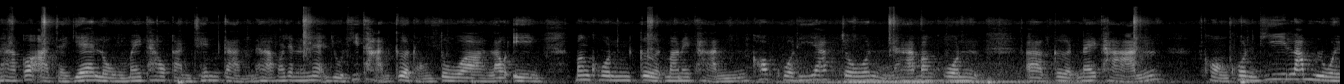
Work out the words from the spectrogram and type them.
นะคะก็อาจจะแย่ลงไม่เท่ากันเช่นกันนะคะเพราะฉะนั้นเนี่ยอยู่ที่ฐานเกิดของตัวเราเอง บางคนเกิดมาในฐานครอบครัวที่ยากจนนะคะบางคนเเกิดในฐานของคนที่ร่ำรวย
